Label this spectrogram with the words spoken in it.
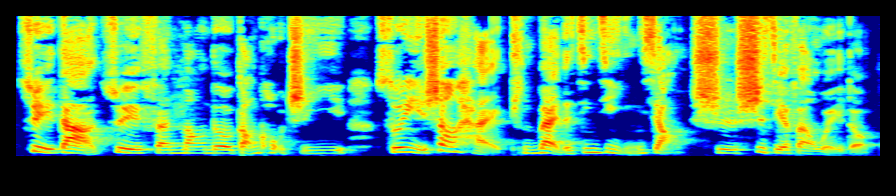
最大最繁忙的港口之一，所以上海停摆的经济影响是世界范围的。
